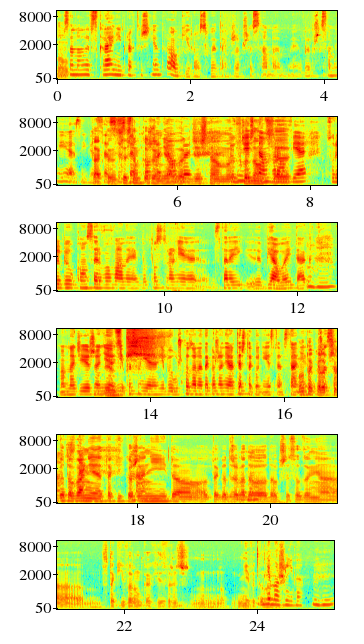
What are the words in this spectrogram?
no, tym one w skrajni praktycznie drogi rosły, także przy samym, jakby przy samej jezdni. Więc tak, ten system korzeniowy gdzieś tam był gdzieś tam w wchodzący... rowie, który był konserwowany jakby po stronie starej y, białej, tak? Mhm. Mam nadzieję, że nie, Więc nie, przy- nie, nie były uszkodzone te korzenie, ale też tego nie jestem w stanie No tak, ale przygotowanie takich korzeni No. do tego drzewa do, Mhm. do przesadzenia w takich warunkach jest wręcz no, niewykonalne. Niemożliwe. Mhm.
